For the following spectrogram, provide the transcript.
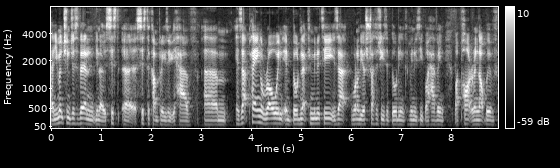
And you mentioned just then, you know, sister, uh, sister companies that you have. Um, is that playing a role in, in building that community? Is that one of your strategies of building a community by having by partnering up with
